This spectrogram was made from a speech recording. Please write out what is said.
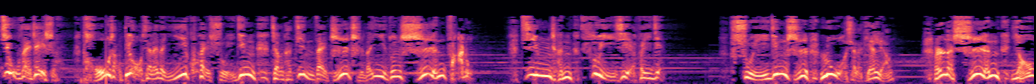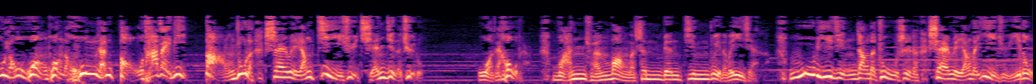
就在这时候，头上掉下来的一块水晶将他近在咫尺的一尊石人砸中，精尘碎屑飞溅，水晶石落下了天梁，而那石人摇摇晃晃的轰然倒塌在地，挡住了山瑞阳继续前进的去路。我在后边完全忘了身边精锐的危险了，无比紧张地注视着山瑞阳的一举一动。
